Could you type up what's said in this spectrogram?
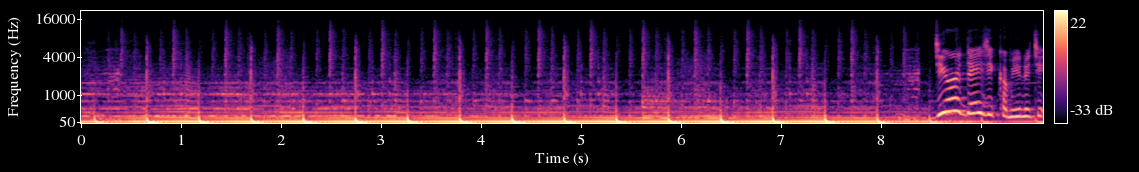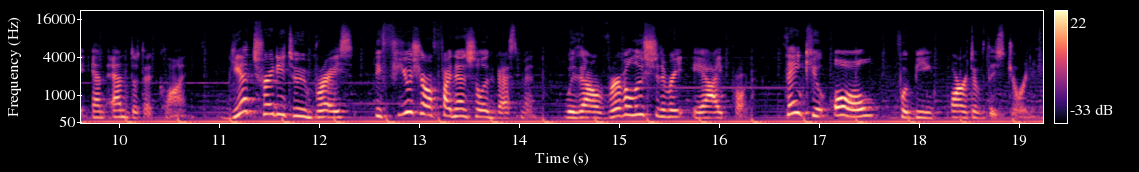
Dear Daisy community and Endotech clients, get ready to embrace the future of financial investment with our revolutionary AI product. Thank you all for being part of this journey.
